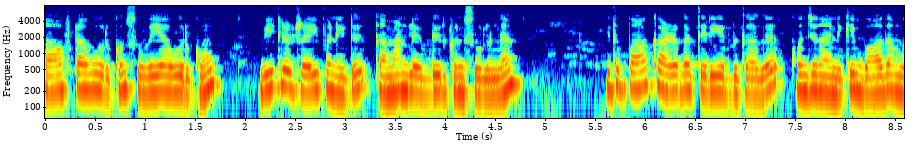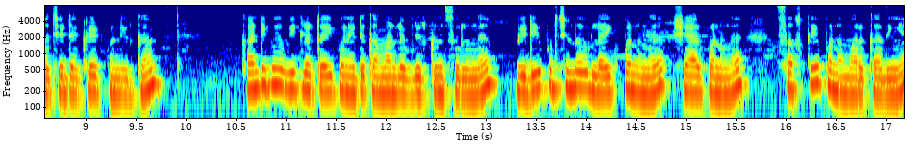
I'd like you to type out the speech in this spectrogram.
சாஃப்டாகவும் இருக்கும் சுவையாகவும் இருக்கும். வீட்டில் ட்ரை பண்ணிவிட்டு கமெண்டில் எப்படி இருக்குன்னு சொல்லுங்கள் இது பார்க்க அழகாக தெரியறதுக்காக கொஞ்சம் நான் இன்றைக்கி பாதாம் வச்சு டெக்கரேட் பண்ணியிருக்கேன். கண்டிப்பாக வீட்டில் ட்ரை பண்ணிவிட்டு கமெண்டில் எப்படி இருக்குன்னு சொல்லுங்கள் வீடியோ பிடிச்சிருந்தா ஒரு லைக் பண்ணுங்கள் ஷேர் பண்ணுங்கள் சப்ஸ்கிரைப் பண்ண மறக்காதீங்க.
